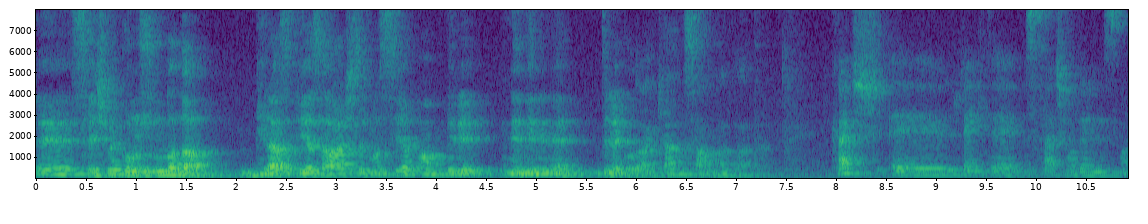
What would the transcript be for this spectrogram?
E, seçme konusunda da biraz piyasa araştırması yapan biri nedenini direkt olarak kendisi anlar zaten. Kaç e, renkte saç modeliniz var?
